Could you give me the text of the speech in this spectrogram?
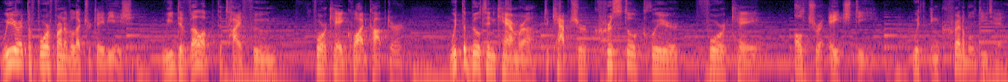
We are at the forefront of electric aviation. We developed the Typhoon 4K quadcopter with the built-in camera to capture crystal clear 4K Ultra HD with incredible detail.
